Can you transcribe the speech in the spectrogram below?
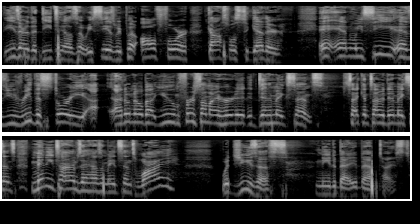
These are the details that we see as we put all four gospels together. And, we see as you read this story, I, don't know about you, first time I heard it, it didn't make sense. Second time it didn't make sense. Many times it hasn't made sense. Why would Jesus need to be baptized?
